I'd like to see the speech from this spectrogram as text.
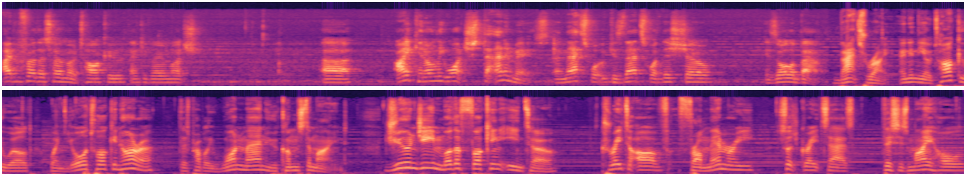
I prefer the term otaku, thank you very much. Uh, I can only watch the animes, and that's what, because that's what this show is all about. That's right, and in the otaku world, when you're talking horror, there's probably one man who comes to mind. Junji motherfucking Ito, creator of From Memory, such greats as This Is My Hole,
